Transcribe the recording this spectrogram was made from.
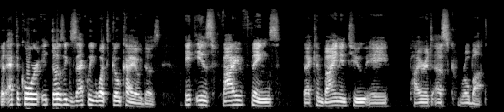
But at the core, it does exactly what Go-Kaio does. It is five things that combine into a pirate-esque robot.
